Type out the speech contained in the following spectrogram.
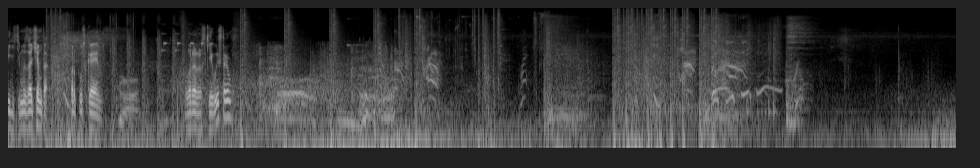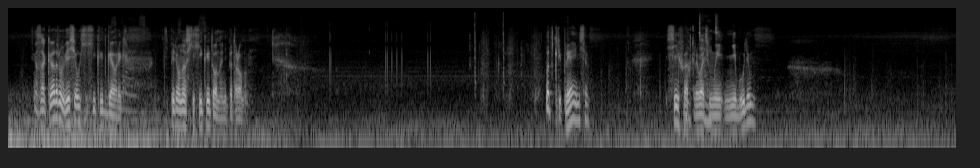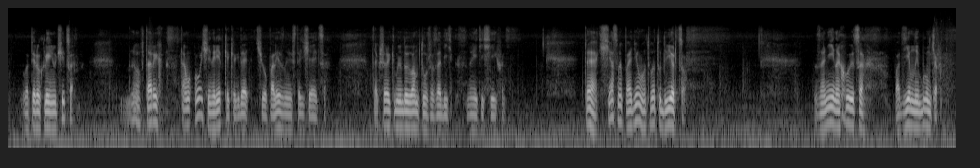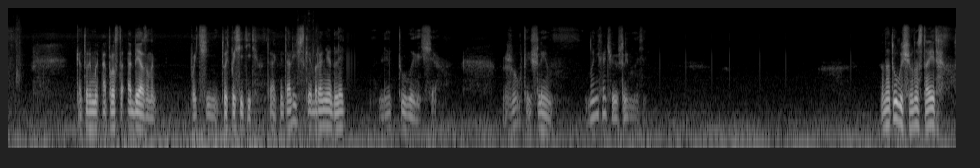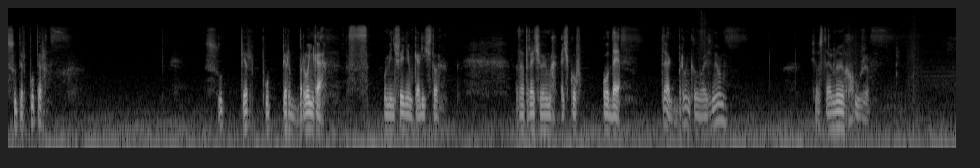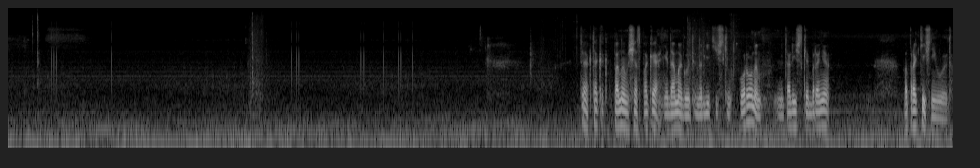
Видите, мы зачем-то пропускаем. Вражеский выстрел. За кадром весело хихикает Гаврик. Теперь у нас хихикает он, а не Петронов. Подкрепляемся. Сейфы открывать мы не будем. Во-первых, лень учиться. Во-вторых, там очень редко, когда чего полезного встречается. Так что рекомендую вам тоже забить на эти сейфы. Так, сейчас мы пойдем вот в эту дверцу. За ней находится подземный бункер, который мы а, просто обязаны починить, то есть посетить. Так, металлическая броня для, для туловища. Желтый шлем. Но не хочу шлем носить. А на туловище у нас стоит супер-пупер. Супер-пупер бронька с уменьшением количества затрачиваемых очков ОД. Так, броньку возьмем. Все остальное хуже. Так, так как по нам сейчас пока не дамагают энергетическим уроном, металлическая броня попрактичнее будет.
